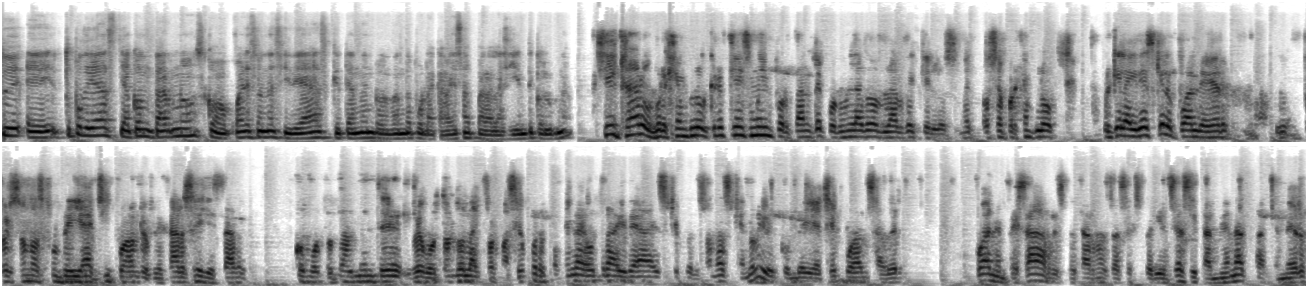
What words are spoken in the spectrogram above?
Eh, ¿Tú, podrías ya contarnos como cuáles son las ideas que te andan rondando por la cabeza para la siguiente columna? Sí, claro. Por ejemplo, creo que es muy importante, por un lado, hablar de que los, o sea, por ejemplo, porque la idea es que lo puedan leer personas con VIH y puedan reflejarse y estar como totalmente rebotando la información, pero también la otra idea es que personas que no viven con VIH puedan saber, puedan empezar a respetar nuestras experiencias y también a, a tener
